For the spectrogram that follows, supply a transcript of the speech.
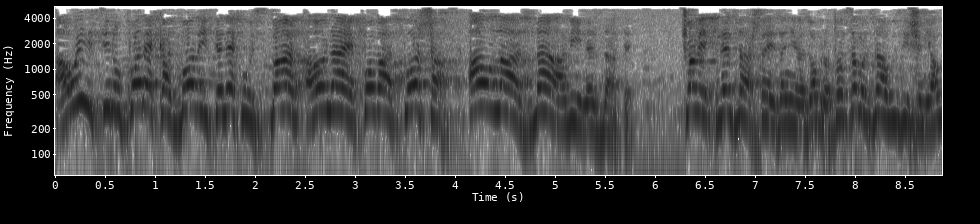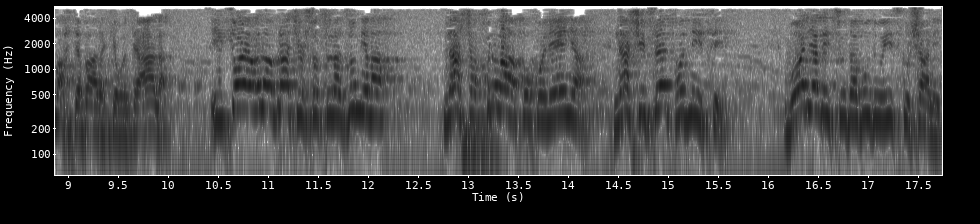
A u istinu ponekad volite neku stvar, a ona je po vas loša, Allah zna, a vi ne znate. Čovjek ne zna šta je za njega dobro, to samo zna uzvišeni Allah te barake o teala. I to je ono, braćo, što su razumjela naša prva pokoljenja, naši prethodnici. Voljeli su da budu iskušani.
